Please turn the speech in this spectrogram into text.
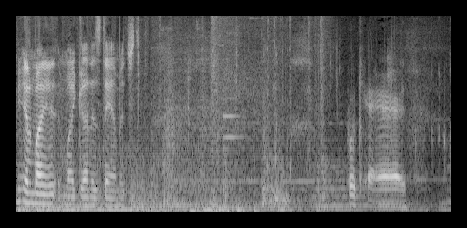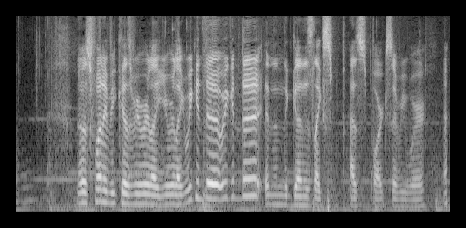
and my my gun is damaged. Who cares? It was funny because we were like, you were like, we can do it, we can do it, and then the gun is like sp has sparks everywhere.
